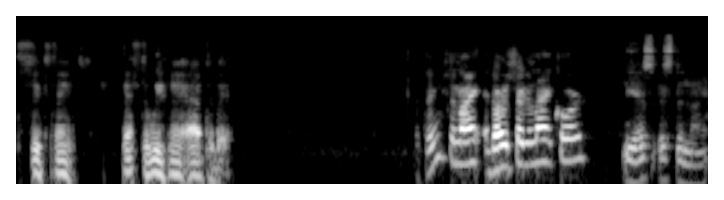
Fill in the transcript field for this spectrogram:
sixteenth. That's the weekend after that. I think tonight. Don't it say tonight, Corey? Yes, it's the 9th.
